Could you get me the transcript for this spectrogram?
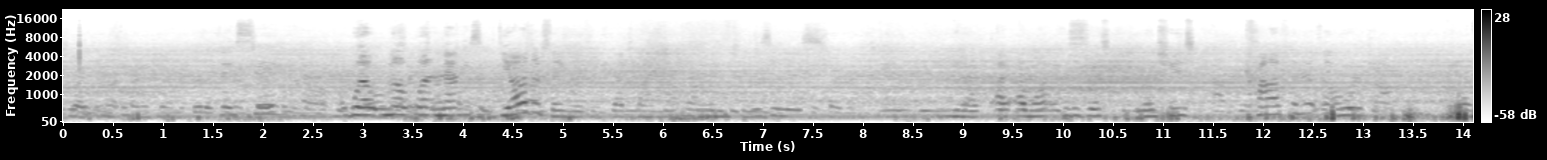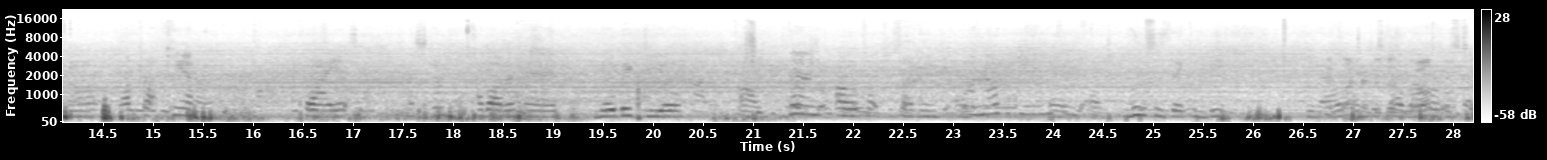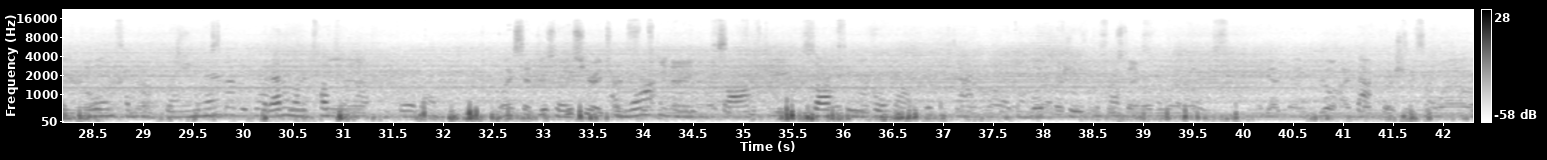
They say that. Well, no, well, the other thing is, is that's why I'm not to, you know, I, I want her to just, when she's confidently working, I mean, I'll talk piano, quiet, about her head, no big deal. Um, then touch the submarine as, as, as loose as they can be, you know, and just allow her to start doing something playing there. But I don't want to touch her much before that. Well, I said this, this year I I turned want 59. her I said soft, 58. soft through the whole I'm Blood pressure for the first time. I ever went up. I got a real high blood pressure for a I while.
